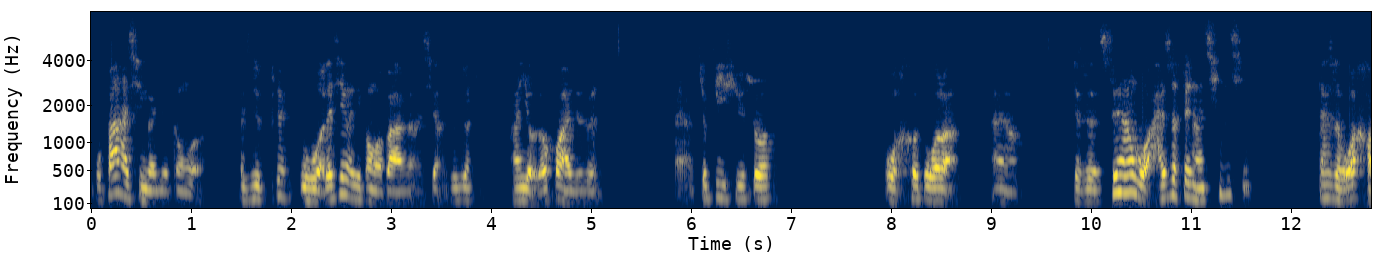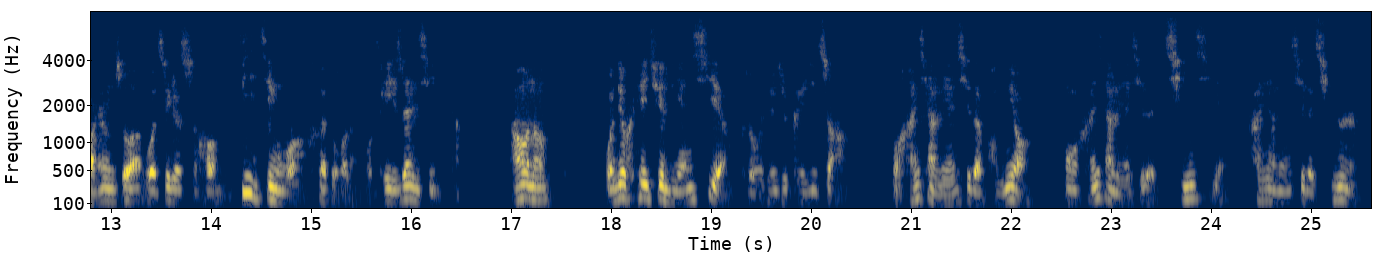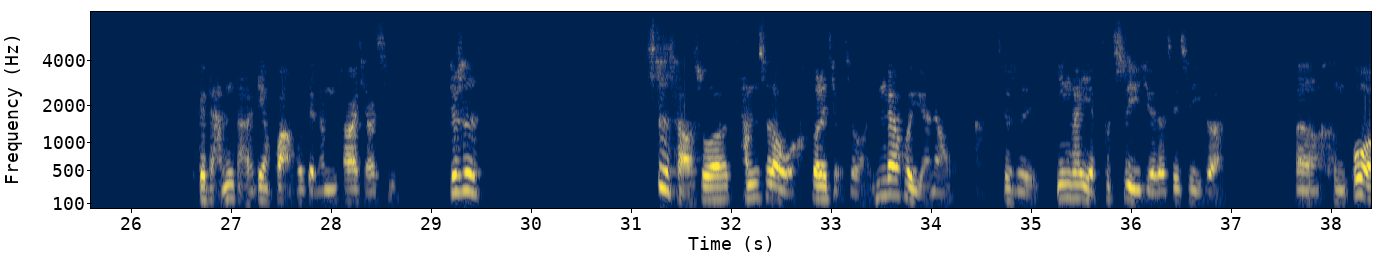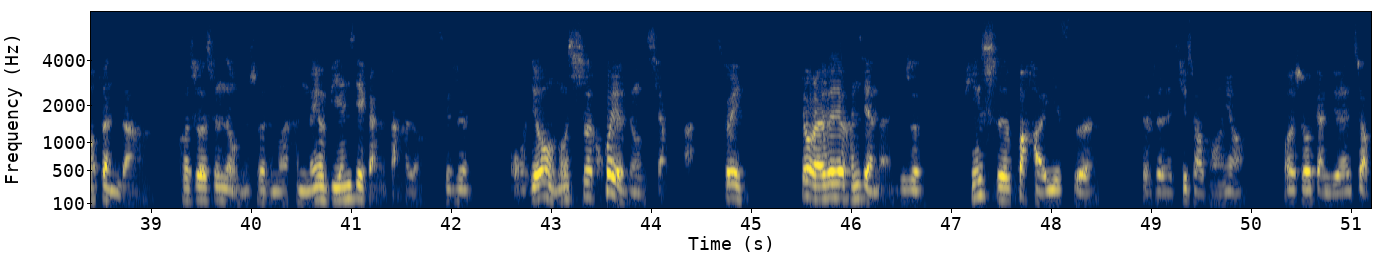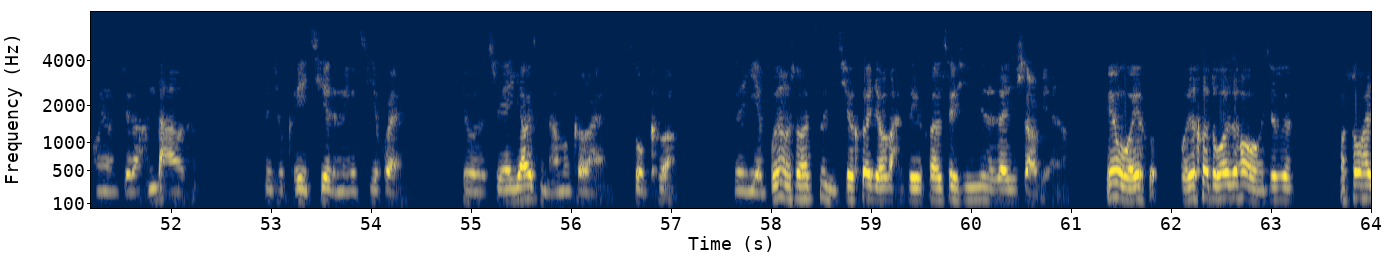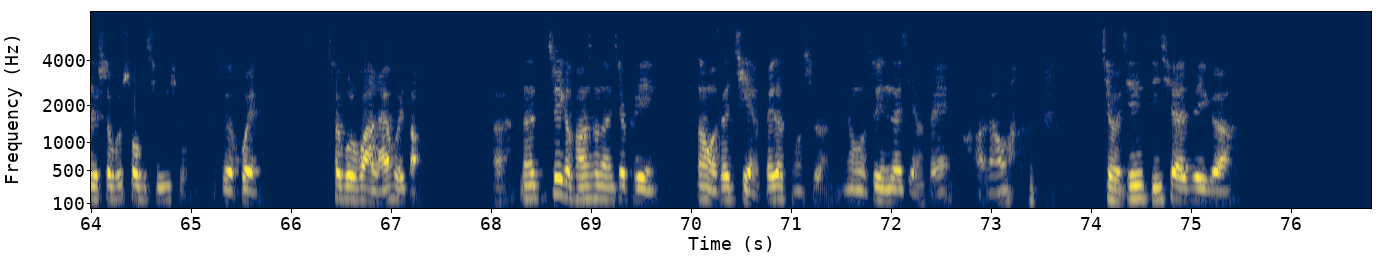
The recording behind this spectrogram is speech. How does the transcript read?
我爸性格就跟我，而且不对，我的性格就跟我爸非常像，就是啊有的话就是，哎呀就必须说，我喝多了，哎呀，就是虽然我还是非常清醒，但是我好像说我这个时候毕竟我喝多了，我可以任性一下，然后呢，我就可以去联系，或者我就就可以去找我很想联系的朋友，我很想联系的亲戚，很想联系的亲人。给他们打个电话，或给他们发个消息，就是至少说他们知道我喝了酒之后，应该会原谅我，就是应该也不至于觉得这是一个嗯很过分的，或者说甚至我们说什么很没有边界感的打扰。就是我觉得我们是会有这种想法，所以对我来说就很简单，就是平时不好意思就是去找朋友，或者说感觉找朋友觉得很打扰他们，那就可以借这么一个机会，就直接邀请他们过来。做客，就是也不用说自己去喝酒，把自己喝的醉醺醺的再去找别人，因为我一喝，我一喝多之后，我就是我说话就说不说不清楚，就是会车轱辘话来回找，啊，那这个方式呢，就可以让我在减肥的同时，因为我最近在减肥，好，然后酒精的确是一个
